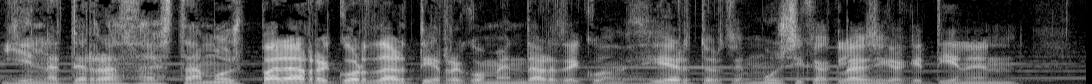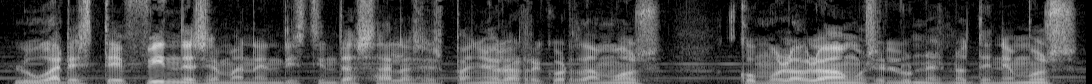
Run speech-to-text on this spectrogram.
Y en la terraza estamos para recordarte y recomendarte conciertos de música clásica que tienen lugar este fin de semana en distintas salas españolas. Recordamos, como lo hablábamos el lunes, ¿no? Tenemos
